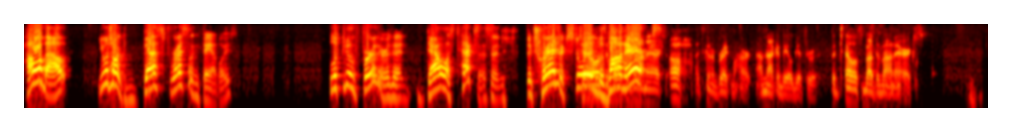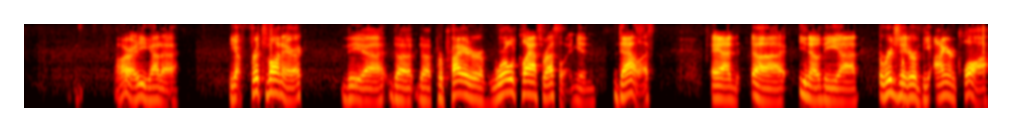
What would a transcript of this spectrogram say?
how about you want to talk best wrestling families? Look no further than Dallas, Texas, and the tragic story Tell of the Von Erichs. Erichs. Oh, it's going to break my heart. I'm not going to be able to get through it. But tell us about the Von Erichs. All right, you got a, you got Fritz von Erich, the uh, the the proprietor of World Class Wrestling in Dallas, and uh, you know the uh, originator of the Iron Claw.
